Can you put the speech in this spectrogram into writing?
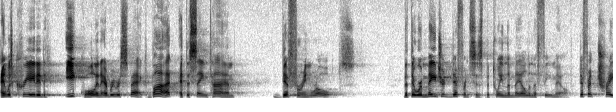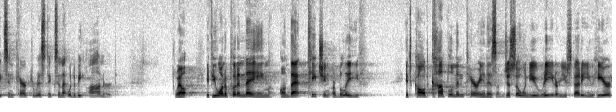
and was created equal in every respect, but at the same time, differing roles. That there were major differences between the male and the female, different traits and characteristics, and that would be honored. Well, if you want to put a name on that teaching or belief, it's called complementarianism. Just so when you read or you study, you hear,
